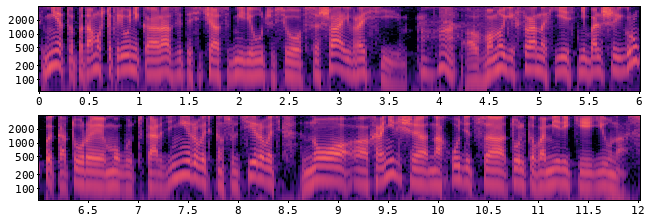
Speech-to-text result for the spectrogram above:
Нет, потому что крионика развита сейчас в мире лучше всего в США и в России. Ага. Э, во многих странах есть небольшие группы, которые могут координировать, консультировать, но хранилище находится только в Америке и у нас.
